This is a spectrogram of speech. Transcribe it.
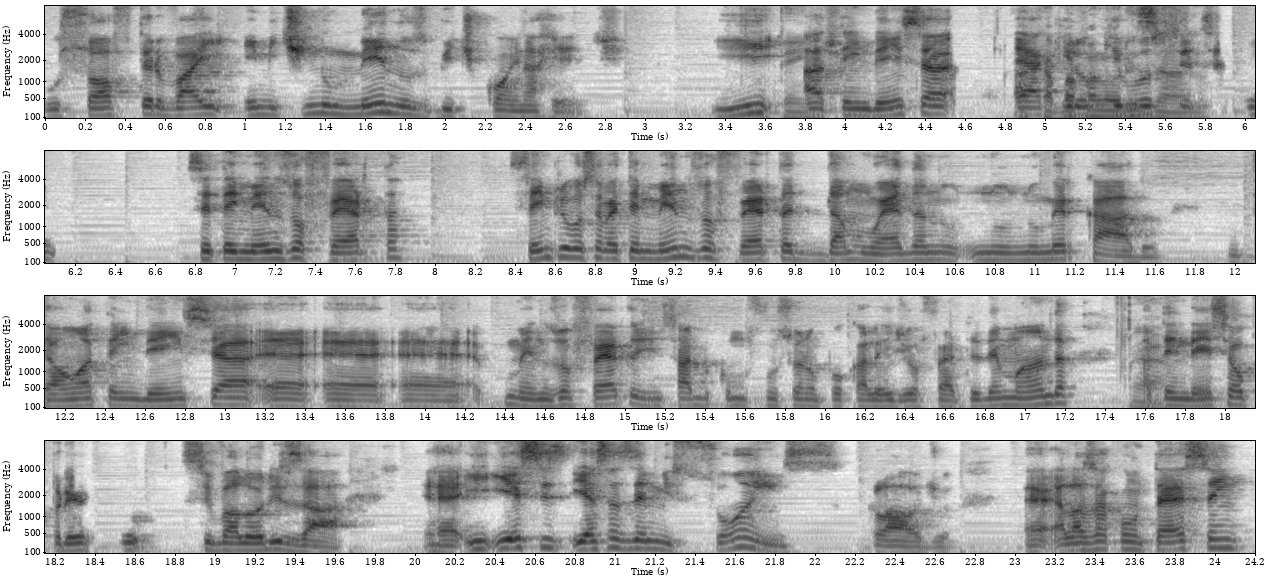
o software vai emitindo menos Bitcoin na rede. E Entendi. a tendência é Acaba aquilo que você, você tem menos oferta, sempre você vai ter menos oferta da moeda no, no, no mercado. Então a tendência é, é, é, com menos oferta, a gente sabe como funciona um pouco a lei de oferta e demanda, é. a tendência é o preço se valorizar. É, e, e, esses, e essas emissões, Cláudio, é, elas acontecem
